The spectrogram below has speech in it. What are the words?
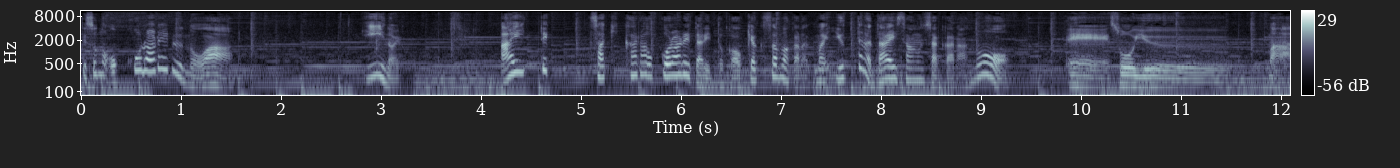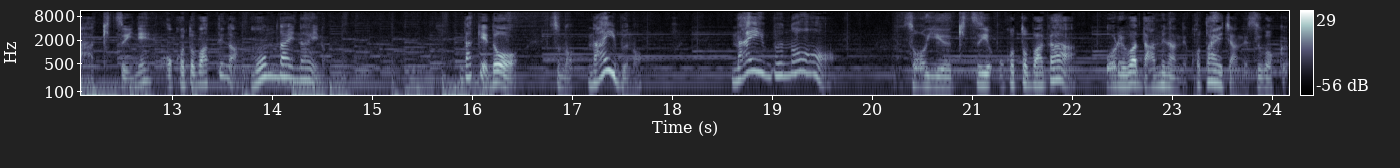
で、その怒られるのは、いいのよ。相手先から怒られたりとか、お客様から、まあ、言ったら第三者からの、えー、そういう、まあ、きついね、お言葉っていうのは問題ないの。だけど、その内部の、内部の、そういうきついお言葉が、俺はダメなんで答えちゃうんですごく。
